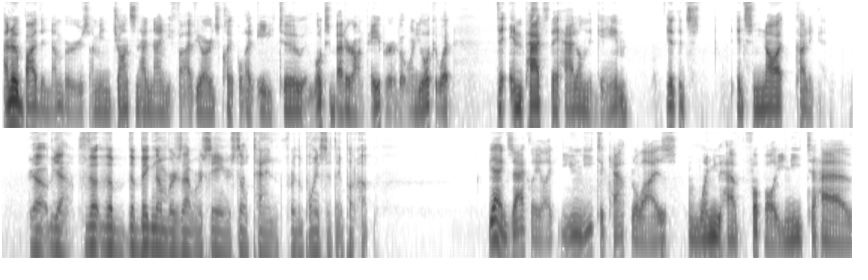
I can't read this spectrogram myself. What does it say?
I know by the numbers, I mean Johnson had 95 yards, Claypool had 82. It looks better on paper, but when you look at what the impact they had on the game, it, it's it's not cutting it. Yeah, yeah. The the the big numbers that we're seeing are still ten for the points that they put up. Yeah, exactly. Like you need to capitalize when you have the football. You need to have,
